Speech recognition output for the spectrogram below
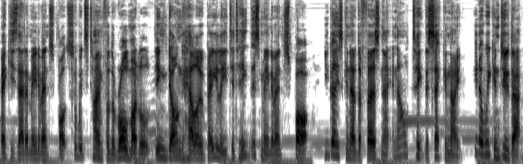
Becky's at a main event spot, so it's time for the role model, Ding Dong Hello Bayley, to take this main event spot. You guys can have the first night, and I'll take the second night. You know, we can do that.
